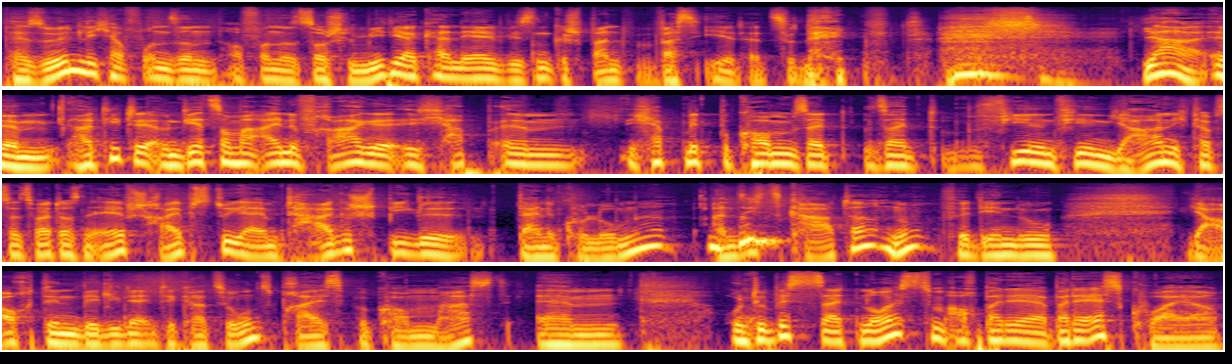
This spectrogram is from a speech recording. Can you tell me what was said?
persönlich auf unseren auf unseren Social Media Kanälen. Wir sind gespannt, was ihr dazu denkt. Ja, ähm, Hatite, und jetzt noch mal eine Frage. Ich habe ähm, ich hab mitbekommen, seit, seit vielen, vielen Jahren, ich glaube seit 2011, schreibst du ja im Tagesspiegel deine Kolumne, mhm. Ansichtskarte, ne, für den du ja auch den Berliner Integrationspreis bekommen hast. Ähm, und du bist seit neuestem auch bei der, bei der Esquire.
